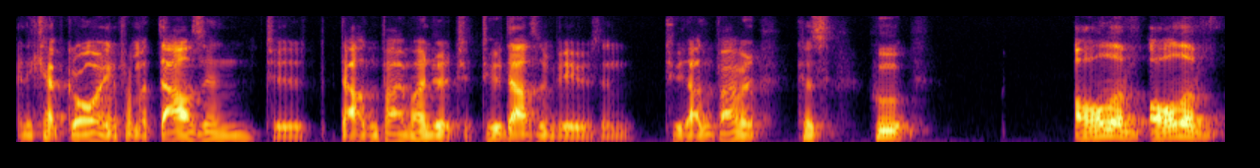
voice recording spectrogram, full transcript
and it kept growing from a thousand to thousand five hundred to two thousand views and two thousand five hundred. Because who, all of all of,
